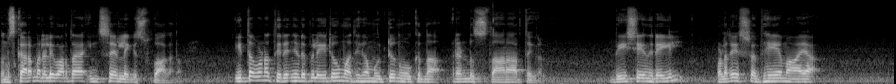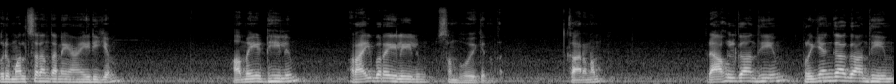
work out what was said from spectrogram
നമസ്കാരം മലയാളി വാർത്ത ഇൻസൈഡിലേക്ക് സ്വാഗതം. ഇത്തവണ തിരഞ്ഞെടുപ്പിൽ ഏറ്റവും അധികം ഉറ്റുനോക്കുന്ന രണ്ട് സ്ഥാനാർത്ഥികൾ. ദേശീയ നിരയിൽ വളരെ ശ്രദ്ധേയമായ ഒരു മത്സരം തന്നെയായിരിക്കും അമേഠിയിലും റായ്ബറേലിയിലും സംഭവിക്കുന്നത്. കാരണം രാഹുൽ ഗാന്ധിയും പ്രിയങ്ക ഗാന്ധിയും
